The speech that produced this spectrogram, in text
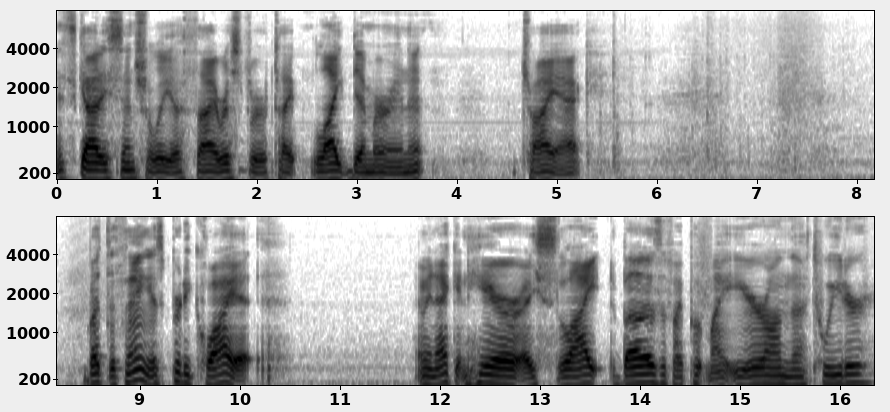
it's got essentially a thyristor type light dimmer in it, triac. But the thing is pretty quiet. I mean, I can hear a slight buzz if I put my ear on the tweeter,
